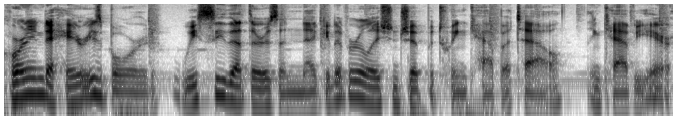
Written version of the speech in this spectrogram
According to Harry's board, we see that there is a negative relationship between Capitao and Caveira.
